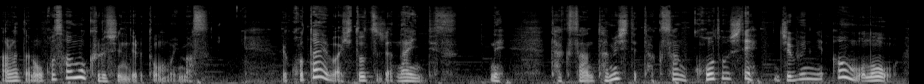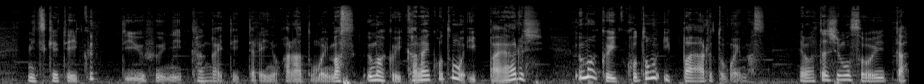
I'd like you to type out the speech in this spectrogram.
あなたのお子さんも苦しんでると思います。答えは一つじゃないんです。ね、たくさん試してたくさん行動して自分に合うものを見つけていくっていう風に考えていったらいいのかなと思いますうまくいかないこともいっぱいあるしうまくいくこともいっぱいあると思います私もそういった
